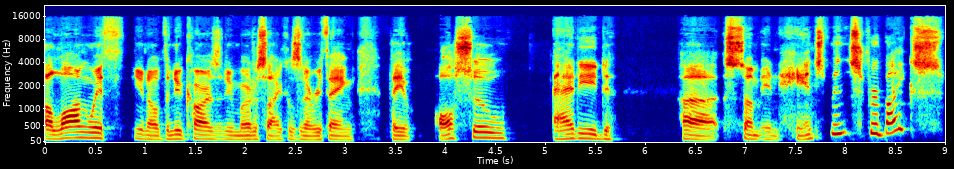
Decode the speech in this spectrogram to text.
along with you know the new cars, the new motorcycles, and everything, they've also added uh, some enhancements for bikes.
